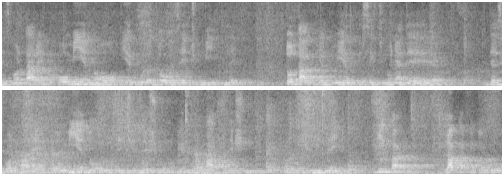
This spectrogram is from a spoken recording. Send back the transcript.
dezvoltare, 1009,20 milioane. Total cheltuieli pe secțiunea de dezvoltare, 1251,40 lei, din care la capitolul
